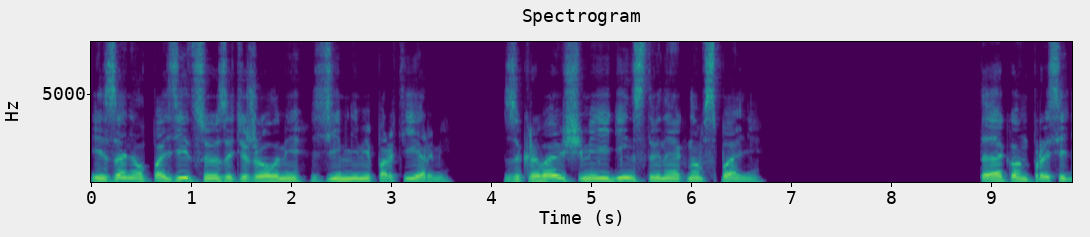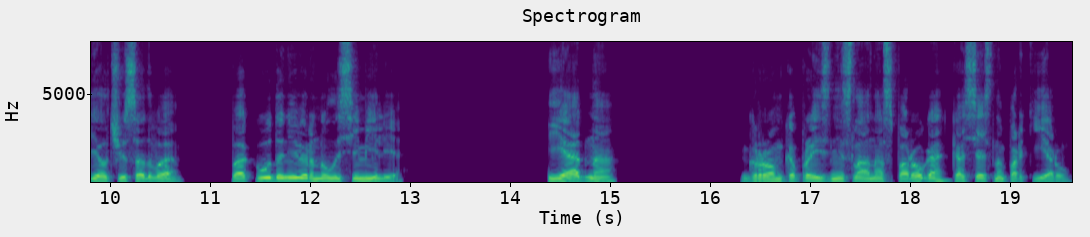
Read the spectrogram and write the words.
и занял позицию за тяжелыми зимними портьерами, закрывающими единственное окно в спальне. Так он просидел часа два, покуда не вернулась Эмилия. «Я одна», — громко произнесла она с порога, косясь на портьеру.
